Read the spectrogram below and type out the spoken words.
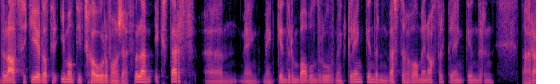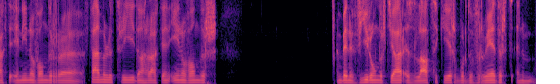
de laatste keer dat er iemand iets gaat horen van Jeff Willem, ik sterf. Ehm, mijn, mijn kinderen babbelen erover, mijn kleinkinderen, in het beste geval mijn achterkleinkinderen. Dan raakte in een of ander eh, family tree, dan raakte in een of ander... En binnen 400 jaar is de laatste keer worden verwijderd in een,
